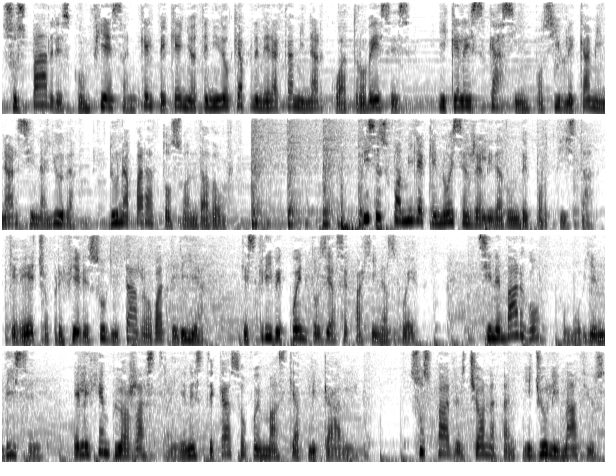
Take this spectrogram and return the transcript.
Sus padres confiesan que el pequeño ha tenido que aprender a caminar cuatro veces y que le es casi imposible caminar sin ayuda de un aparatoso andador. Dice su familia que no es en realidad un deportista, que de hecho prefiere su guitarra o batería, que escribe cuentos y hace páginas web. Sin embargo, como bien dicen, el ejemplo arrastra y en este caso fue más que aplicable. Sus padres Jonathan y Julie Matthews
